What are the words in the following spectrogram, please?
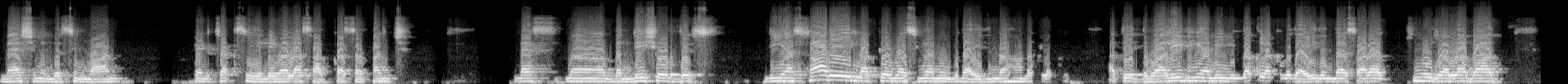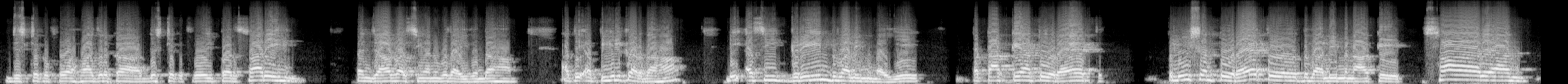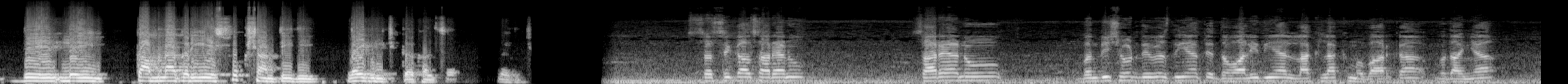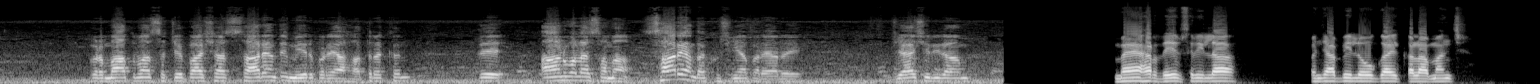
ਮੈਂ ਸ਼ਮਿੰਦਰ ਸਿੰਘ ਮਾਨ, ਪਿੰਡ ਚੱਕ ਸਹੇਲੇ ਵਾਲਾ ਸਾਬਕਾ ਸਰਪੰਚ। ਮੈਂ ਬੰਦੀ ਛੋੜ ਦਿਵਸ ਦੀਆਂ ਸਾਰੇ ਇਲਾਕੇ ਵਾਸੀਆਂ ਨੂੰ ਵਧਾਈ ਦਿੰਦਾ ਹਾਂ ਲੱਖ ਲੱਖ, ਅਤੇ ਦੀਵਾਲੀ ਦੀਆਂ ਵੀ ਲੱਖ ਲੱਖ ਵਧਾਈ ਦਿੰਦਾ ਸਾਰਾ ਸਮੂਹ ਜਲਾਲਾਬਾਦ, ਡਿਸਟ੍ਰਿਕਟ ਫਾਜ਼ਿਲਕਾ ਡਿਸਟ੍ਰਿਕਟ ਫਿਰੋਜ਼ਪੁਰ, ਸਾਰੇ ਹੀ ਪੰਜਾਬ ਵਾਸੀਆਂ ਨੂੰ ਵਧਾਈ ਦਿੰਦਾ ਹਾਂ ਅਤੇ ਅਪੀਲ ਕਰਦਾ ਹਾਂ ਵੀ ਅਸੀਂ ਗ੍ਰੀਨ ਦੀਵਾਲੀ ਮਨਾਈਏ, ਪਟਾਕਿਆਂ ਤੋਂ ਰਹਿਤ ਪੋਲੂਸ਼ਨ ਤੋਂ ਰਹਿਤ ਦੀਵਾਲੀ ਮਨਾ ਕੇ ਸਾਰਿਆਂ ਦੇ ਲਈ ਕਾਮਨਾ ਕਰੀਏ ਸੁਖ ਸ਼ਾਂਤੀ ਦੀ। ਵਾਹਿਗੁਰੂ ਜੀ ਕਾ ਖਾਲਸਾ, ਵਾਹਿਗੁਰੂ ਸਤਿ ਸ੍ਰੀ ਅਕਾਲ ਸਾਰਿਆਂ ਨੂੰ। ਸਾਰਿਆਂ ਨੂੰ ਬੰਦੀ ਛੋੜ ਦਿਵਸ ਦੀਆਂ ਤੇ ਦੀਵਾਲੀ ਦੀਆਂ ਲੱਖ ਲੱਖ ਮੁਬਾਰਕਾਂ ਵਧਾਈਆਂ। ਪ੍ਰਮਾਤਮਾ ਸੱਚੇ ਪਾਤਸ਼ਾਹ ਸਾਰਿਆਂ ਤੇ ਮਿਹਰ ਭਰਿਆ ਹੱਥ ਰੱਖਣ ਤੇ ਆਉਣ ਵਾਲਾ ਸਮਾਂ ਸਾਰਿਆਂ ਦਾ ਖੁਸ਼ੀਆਂ ਭਰਿਆ ਰਹੇ। ਜੈ ਸ਼੍ਰੀ ਰਾਮ। ਮੈਂ ਹਰਦੇਵ ਸਰੀਲਾ, ਪੰਜਾਬੀ ਲੋਕ ਗਾਇਕ ਕਲਾ ਮੰਚ,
